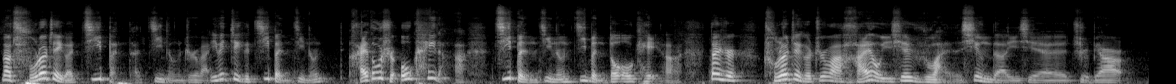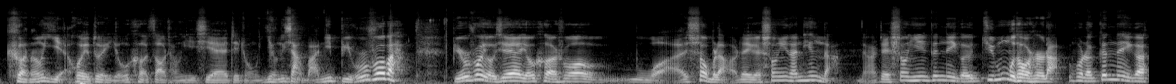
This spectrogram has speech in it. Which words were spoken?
那除了这个基本的技能之外，因为这个基本技能还都是 OK 的啊，基本技能基本都 OK 啊。但是除了这个之外，还有一些软性的一些指标，可能也会对游客造成一些这种影响吧。你比如说吧，比如说有些游客说，我受不了这个声音难听的啊，这声音跟那个锯木头似的，或者跟那个。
